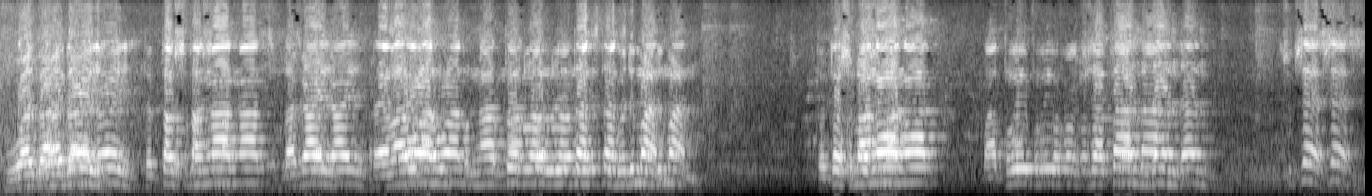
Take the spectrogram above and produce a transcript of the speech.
Buat Badoy tetap semangat sebagai relawan pengatur lalu lintas di Budiman. Tetap semangat, patuhi protokol kesehatan dan, dan sukses.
